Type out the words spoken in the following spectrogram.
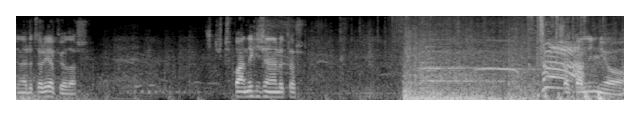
Jeneratörü yapıyorlar. Kütüphanedeki jeneratör. Şakalinho.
